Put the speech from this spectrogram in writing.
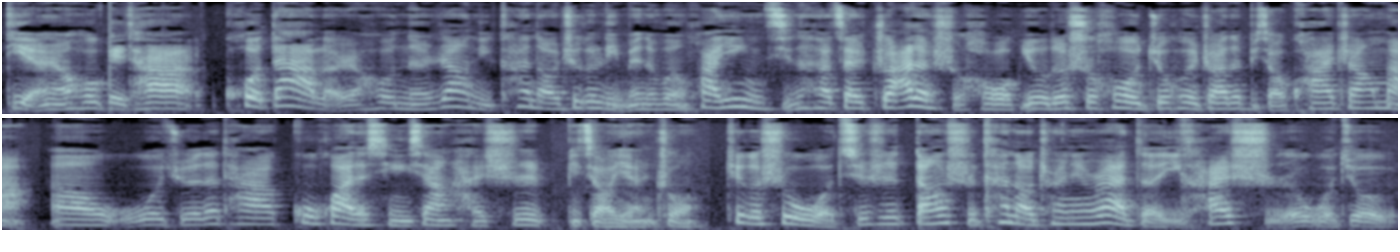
点，然后给它扩大了，然后能让你看到这个里面的文化印记。那他在抓的时候，有的时候就会抓的比较夸张嘛。呃，我觉得他固化的形象还是比较严重。这个是我其实当时看到 Turning Red 一开始我就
